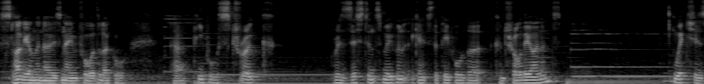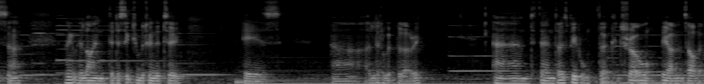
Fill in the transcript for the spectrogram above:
slightly on the nose name for the local uh, people stroke resistance movement against the people that control the islands which is, uh, I think the line, the distinction between the two is uh, a little bit blurry. And then those people that control the islands are, the,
